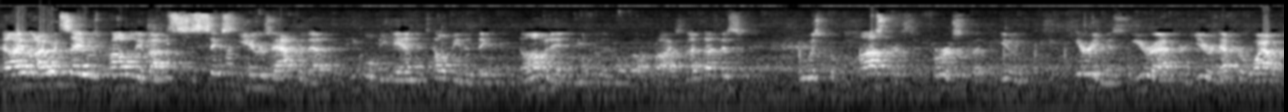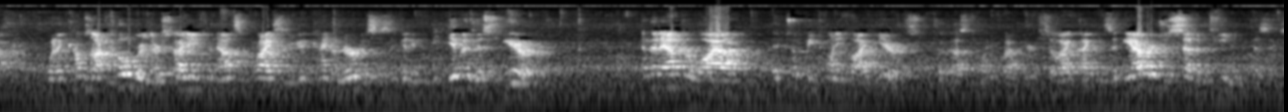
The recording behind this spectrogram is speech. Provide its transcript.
And I, I, would say it was probably about six years after that that people began to tell me that they nominated me for the Nobel Prize. And I thought this it was preposterous at first, but you know, hearing this year after year, and after a while, when it comes October and they're starting to announce the prizes, you get kind of nervous. Is it going to be given this year? And then after a while, it took me 25 years. It took us 25 years. So I, I can say the average is 17 in physics.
